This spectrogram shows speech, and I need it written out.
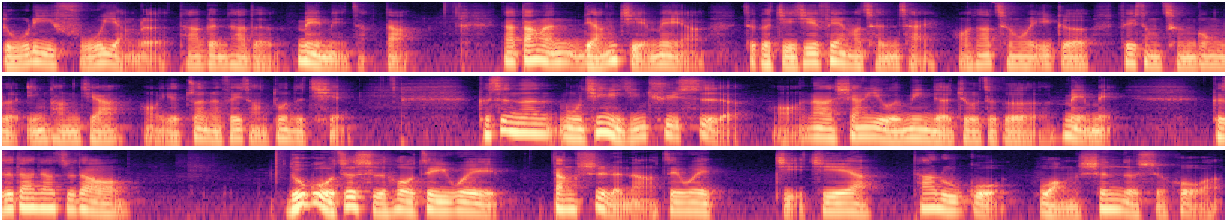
独立抚养了他跟他的妹妹长大。那当然两姐妹啊，这个姐姐非常的成才，哦，她成为一个非常成功的银行家，哦，也赚了非常多的钱。可是呢，母亲已经去世了。哦，那相依为命的就这个妹妹，可是大家知道，如果这时候这一位当事人啊，这位姐姐啊，她如果往生的时候啊，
